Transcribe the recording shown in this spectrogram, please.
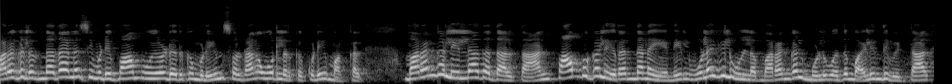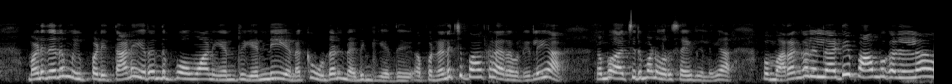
மரங்கள் இருந்தால் தான் என்ன செய்ய முடியும்? பாம்பு உயிரோடு இருக்க முடியும்னு சொல்கிறாங்க ஊரில் இருக்கக்கூடிய மக்கள். மரங்கள் இல்லாததால் தான் பாம்புகள் இறந்தன எனில் உலகில் உள்ள மரங்கள் முழுவதும் அழிந்து விட்டால் மனிதனும் இப்படித்தானே இறந்து போவான் என்று எண்ணி எனக்கு உடல் நடுங்கியது. அப்போ நினச்சி பார்க்குறாரு அவர் இல்லையா? ரொம்ப ஆச்சரியமான ஒரு செயல் இல்லையா? இப்போ மரங்கள் இல்லாட்டி பாம்புகள் எல்லாம்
